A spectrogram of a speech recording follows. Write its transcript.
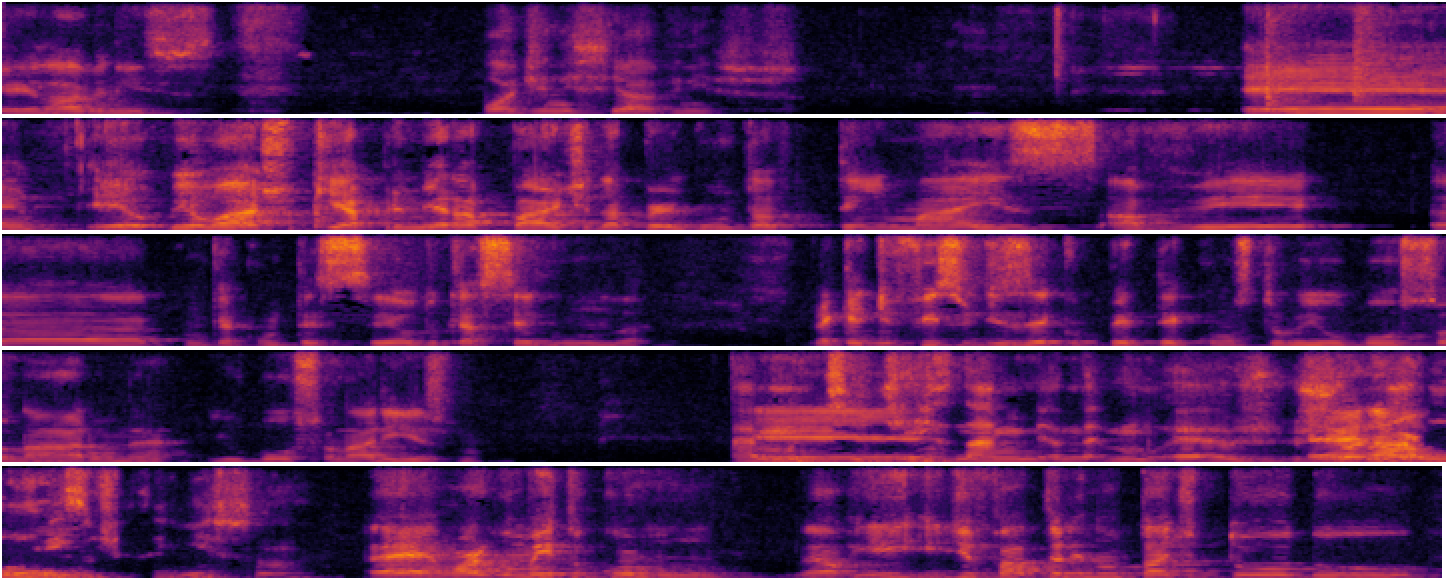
Quer ir lá, Vinícius? Pode iniciar, Vinícius. É, eu, eu acho que a primeira parte da pergunta tem mais a ver uh, com o que aconteceu do que a segunda. É que é difícil dizer que o PT construiu o Bolsonaro, né? E o bolsonarismo. É, muito se diz, na, na é, jornalistas é, isso. Né? É, é um argumento comum. Né? E, e, de fato ele não está de todo.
